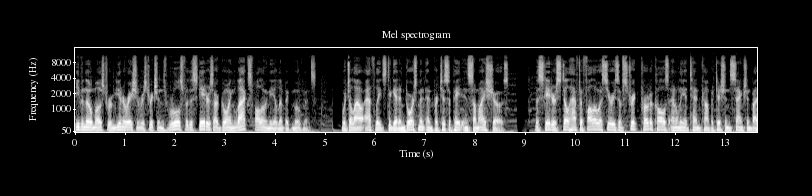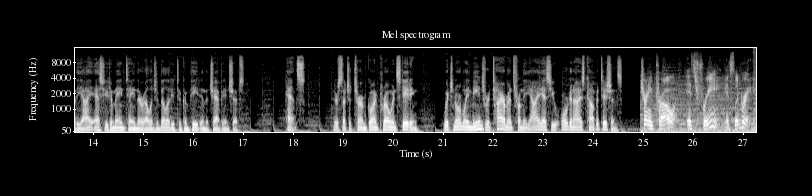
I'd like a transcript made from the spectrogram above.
even though most remuneration restrictions rules for the skaters are going lax following the Olympic movements, which allow athletes to get endorsement and participate in some ice shows. The skaters still have to follow a series of strict protocols and only attend competitions sanctioned by the ISU to maintain their eligibility to compete in the championships. Hence, there's such a term going pro in skating, which normally means retirements from the ISU organized competitions. Turning pro, it's freeing, it's liberating.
